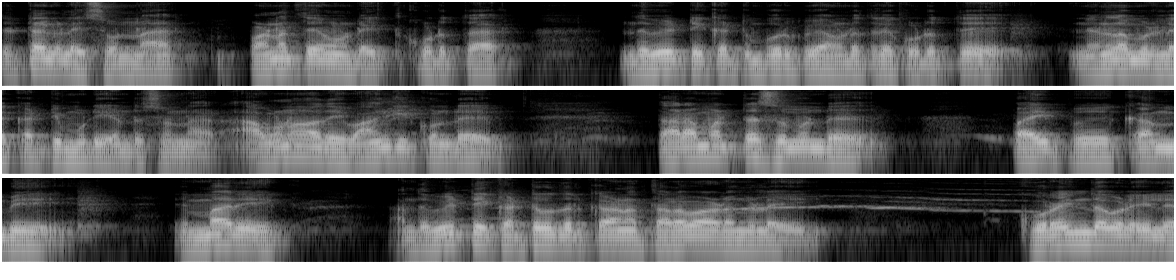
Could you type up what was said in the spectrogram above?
திட்டங்களை சொன்னார். பணத்தை அவனுடைய கொடுத்தார். இந்த வீட்டை கட்டும் பொறுப்பை அவனிடத்தில் கொடுத்து நல்ல முறையில் கட்டி முடி என்று சொன்னார். அவனும் அதை வாங்கி கொண்டு தரமற்ற சிமெண்டு பைப்பு கம்பி இது மாதிரி அந்த வீட்டை கட்டுவதற்கான தளவாடங்களை குறைந்த விலையில்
